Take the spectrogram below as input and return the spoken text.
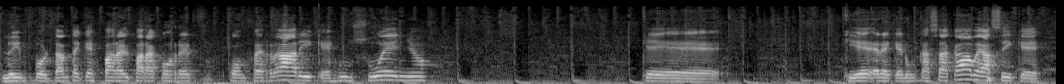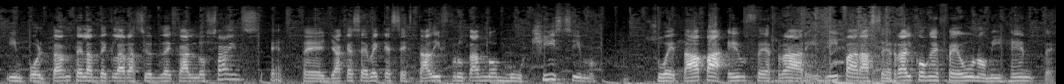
lo importante que es para él para correr con Ferrari, que es un sueño que quiere que nunca se acabe, así que importante las declaraciones de Carlos Sainz, este, ya que se ve que se está disfrutando muchísimo su etapa en Ferrari. Y para cerrar con F1, mi gente,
